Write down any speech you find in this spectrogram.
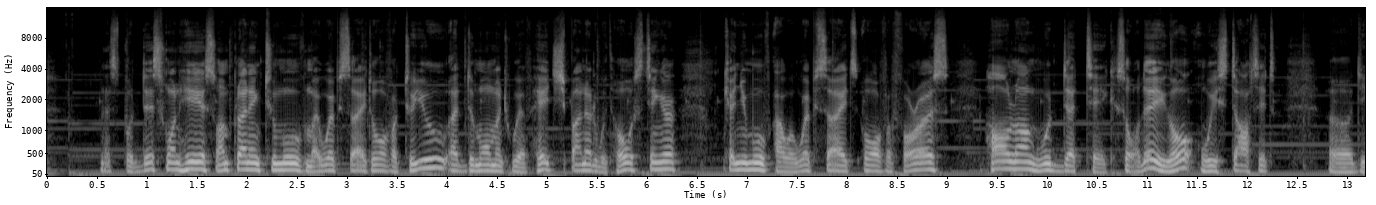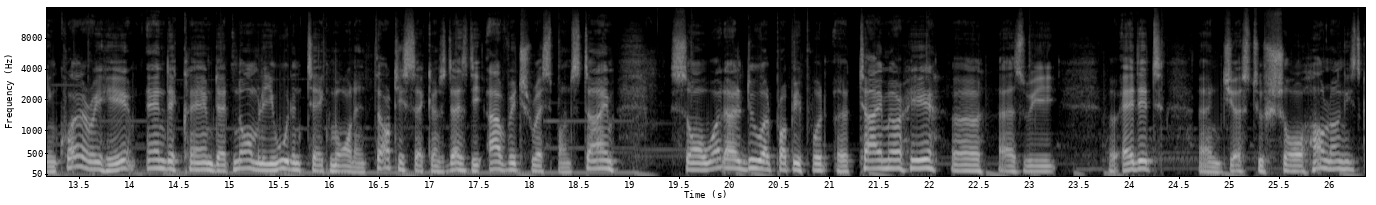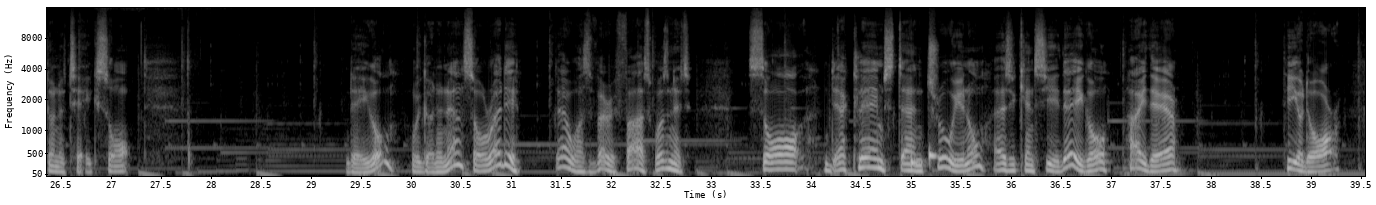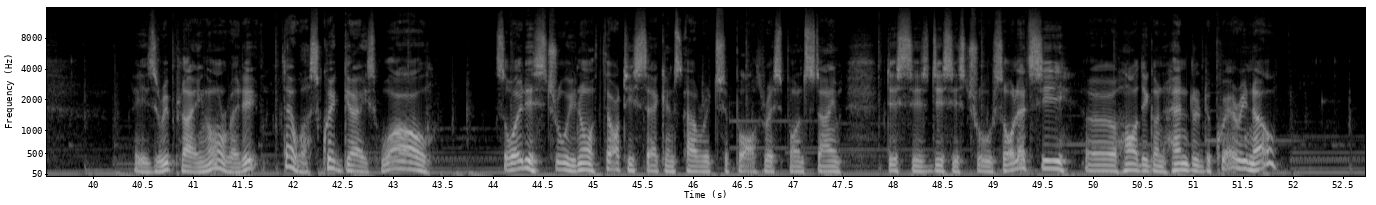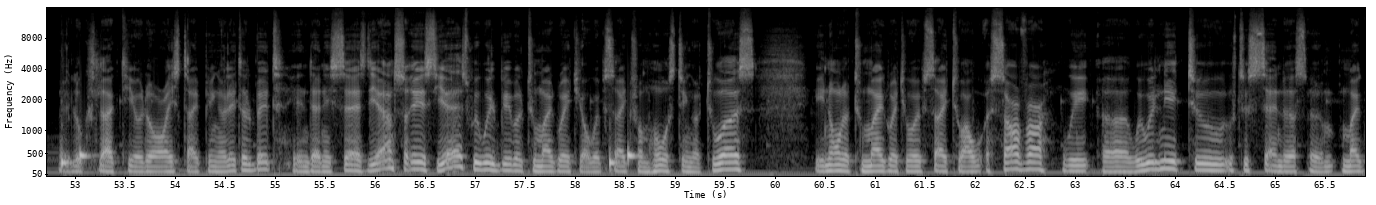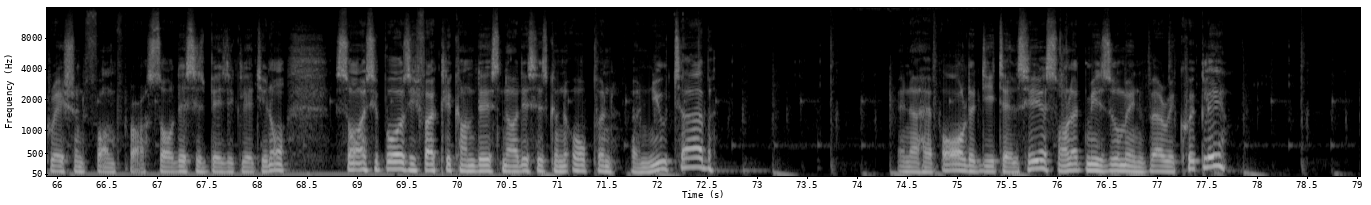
Let's put this one here. So I'm planning to move my website over to you. At the moment we have HPanel with Hostinger. Can you move our websites over for us? How long would that take? So there you go. We started uh, the inquiry here and they claim that normally it wouldn't take more than 30 seconds. That's the average response time. So what I'll do, I'll probably put a timer here uh, as we edit and just to show how long it's going to take. So there you go. We got an answer already. That was very fast, wasn't it? So their claims stand true, you know, as you can see. There you go. Hi there. Theodore is replying already. That was quick, guys. Wow. So it is true, you know, 30 seconds average support response time. This is this is true. So let's see uh, how they're gonna handle the query now. It looks like Theodore is typing a little bit and then he says the answer is yes, we will be able to migrate your website from Hostinger to us. In order to migrate your website to our server, we uh, we will need to to send us a migration form first. So this is basically it, you know. So I suppose if I click on this now, this is going to open a new tab and I have all the details here. So let me zoom in very quickly.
